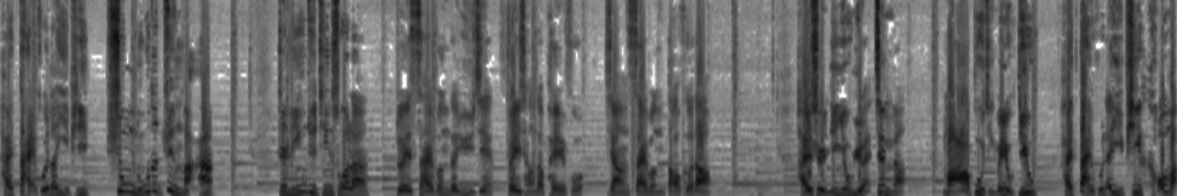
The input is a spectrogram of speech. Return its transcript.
还带回了一匹。匈奴的骏马，这邻居听说了，对塞翁的预见非常的佩服，向塞翁道贺道：“还是您有远见呐！马不仅没有丢，还带回来一匹好马，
